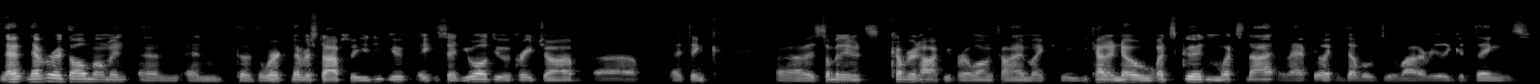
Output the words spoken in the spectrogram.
Never a dull moment, and and the, the work never stops. But you you like you said, you all do a great job. Uh, I think uh, as somebody that's covered hockey for a long time, like you kind of know what's good and what's not, and I feel like the Devils do a lot of really good things.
